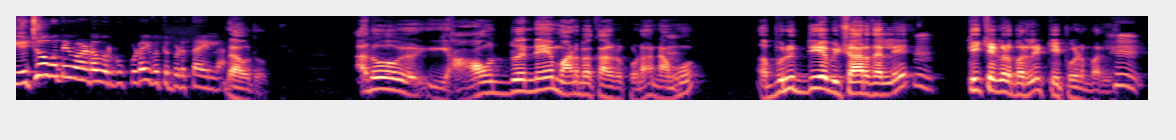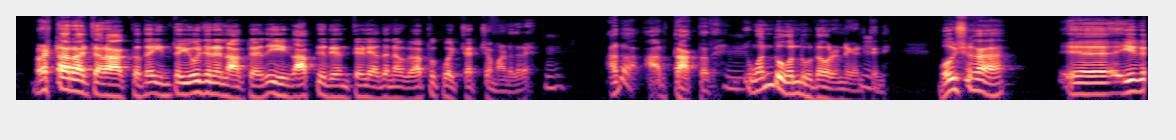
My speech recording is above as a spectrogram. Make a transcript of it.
ತೇಜೋವಧಿ ಮಾಡೋವರೆಗೂ ಕೂಡ ಇವತ್ತು ಬಿಡ್ತಾ ಇಲ್ಲ. ಹೌದು. ಅದು ಯಾವುದನ್ನೇ ಮಾಡಬೇಕಾದ್ರೂ ಕೂಡ ನಾವು ಅಭಿವೃದ್ಧಿಯ ವಿಚಾರದಲ್ಲಿ. ಟೀಕೆಗಳು ಬರಲಿ ಟೀಪುಗಳು ಬರಲಿ. ಭ್ರಷ್ಟಾಚಾರ ಆಗ್ತದೆ ಇಂಥ ಯೋಜನೆಯಲ್ಲಿ ಆಗ್ತಾ ಇದೆ ಹೀಗಾಗ್ತಿದೆ ಆಗ್ತಿದೆ ಅಂತೇಳಿ ಅದನ್ನು ವ್ಯಾಪಕವಾಗಿ ಚರ್ಚೆ ಮಾಡಿದ್ರೆ. ಅದು ಅರ್ಥ ಆಗ್ತದೆ. ಒಂದು ಒಂದು ಉದಾಹರಣೆ ಹೇಳ್ತೀನಿ. ಬಹುಶಃ ಈಗ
